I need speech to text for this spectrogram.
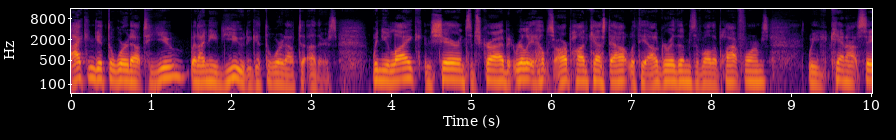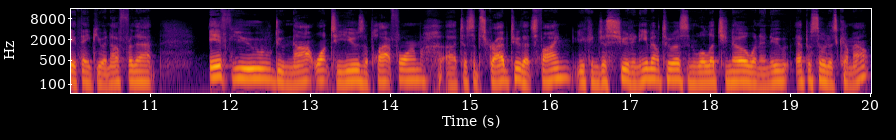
I can get the word out to you, but I need you to get the word out to others. When you like and share and subscribe, it really helps our podcast out with the algorithms of all the platforms. We cannot say thank you enough for that. If you do not want to use a platform uh, to subscribe to, that's fine. You can just shoot an email to us and we'll let you know when a new episode has come out.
